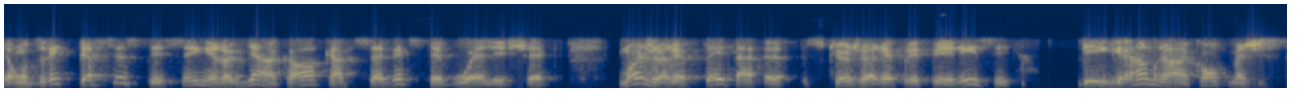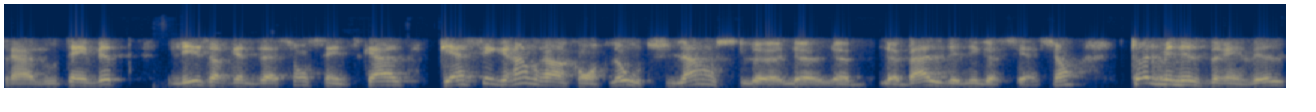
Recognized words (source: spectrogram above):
on dirait que persiste et signe revient encore quand il savait que c'était voué à l'échec. Moi, j'aurais peut-être, euh, ce que j'aurais préféré, c'est des grandes rencontres magistrales où tu invites les organisations syndicales, puis à ces grandes rencontres-là où tu lances le, bal des négociations, tu as le ministre Drainville,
